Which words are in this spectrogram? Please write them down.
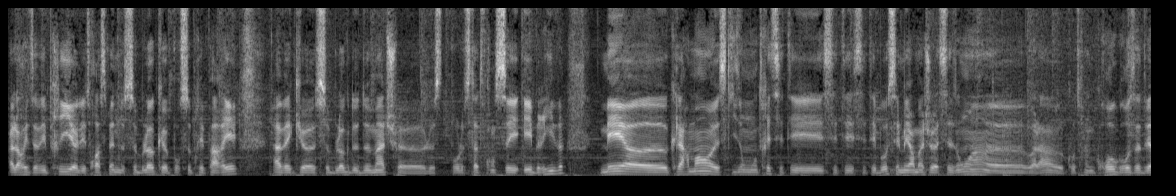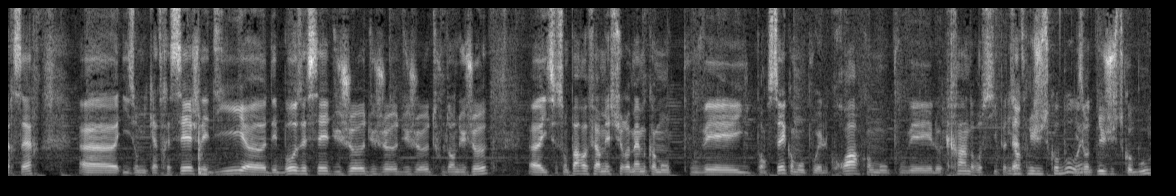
Alors ils avaient pris euh, les trois semaines de ce bloc pour se préparer avec ce bloc de deux matchs pour le Stade français et Brive. Mais clairement, ce qu'ils ont montré, c'était beau. C'est le meilleur match de la saison, hein, voilà, contre un gros gros adversaire. Euh, ils ont mis 4 essais, je l'ai dit, euh, des beaux essais du jeu, du jeu, du jeu, tout le temps du jeu. Euh, ils se sont pas refermés sur eux-mêmes comme on pouvait y penser, comme on pouvait le croire, comme on pouvait le craindre aussi peut-être. Ils ont tenu jusqu'au bout. Ils ont tenu jusqu'au bout.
